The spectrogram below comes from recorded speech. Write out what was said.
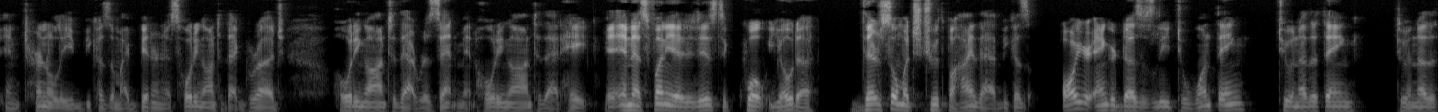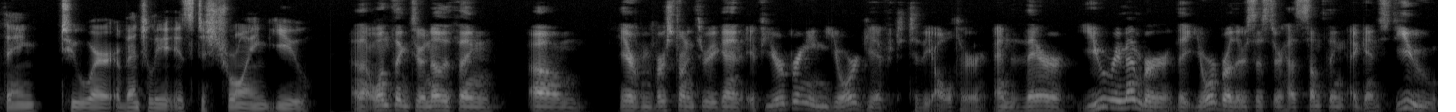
internally because of my bitterness, holding on to that grudge, holding on to that resentment, holding on to that hate. And as funny as it is to quote Yoda, there's so much truth behind that because all your anger does is lead to one thing, to another thing, to another thing, to where eventually it's destroying you. And that one thing to another thing, um, here in verse 23 again, if you're bringing your gift to the altar and there you remember that your brother or sister has something against you,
